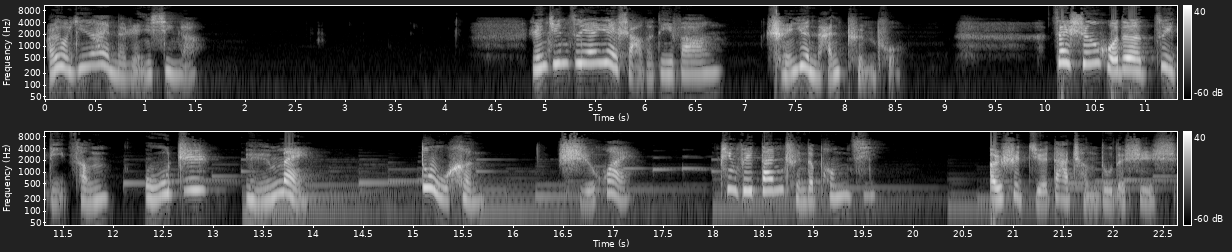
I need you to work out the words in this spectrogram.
而又阴暗的人性啊！人均资源越少的地方，人越难淳朴。在生活的最底层，无知、愚昧、妒恨、使坏，并非单纯的抨击，而是绝大程度的事实。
